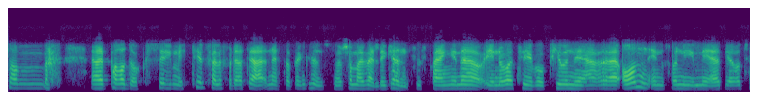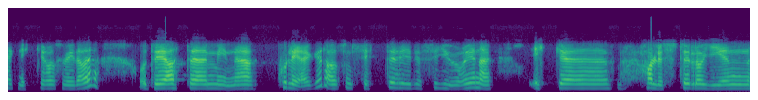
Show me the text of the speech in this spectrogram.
som er paradokset i mitt tilfelle, for jeg er nettopp en kunstner som er veldig grensesprengende og innovativ og pionerånd innenfor nye medier og teknikker osv. Og, så og det at eh, mine kolleger da, som sitter i disse juryene, ikke har lyst til å gi en,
